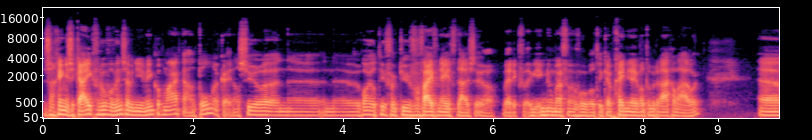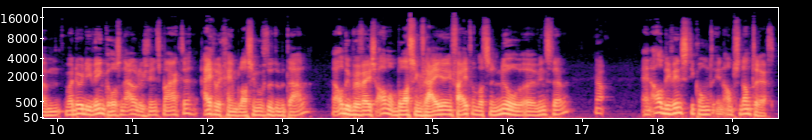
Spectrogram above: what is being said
Dus dan gingen ze kijken van hoeveel winst hebben die in de winkel gemaakt. Nou, een ton. Oké, dan sturen we een, uh, een uh, royalty factuur van 95.000 euro. Weet ik veel. Ik, noem even een voorbeeld. Ik heb geen idee wat de bedragen waren hoor. Um, waardoor die winkels nauwelijks winst maakten. Eigenlijk geen belasting hoefden te betalen. Nou, al die BV's allemaal belastingvrij in feite, omdat ze nul uh, winst hebben. En al die winst die komt in Amsterdam terecht.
